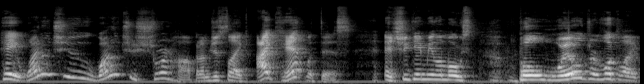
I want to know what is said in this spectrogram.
"Hey, why don't you, why don't you short hop?" And I'm just like, I can't with this. And she gave me the most bewildered look, like,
